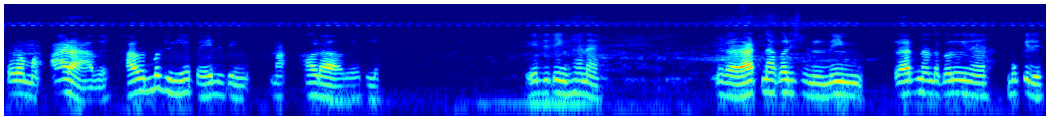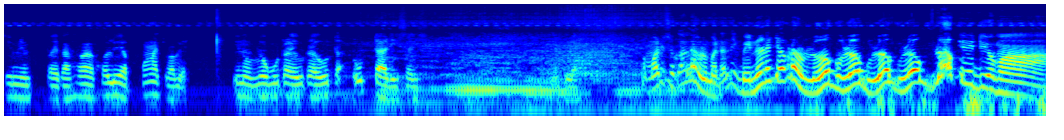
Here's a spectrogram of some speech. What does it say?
થોડામાં આડા આવે. ફાવે બધું છે, પણ એડિટિંગમાં આડા આવે એટલે. એડિટિંગ છે ને રાતના કરીશું નહીં રાતના તો કરીને મૂકી દઈશું એમની પછી કાં સવારે ખોલીએ પાંચ વાગે. એનો બ્લોગ ઉતારી ઉતારી, ઉતા ઉતારી શકીશ એટલે. મળીશું કાલે માટે. બેનરે જ આપણા vlog vlog vlog vlog vlog વિડીયોમાં.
